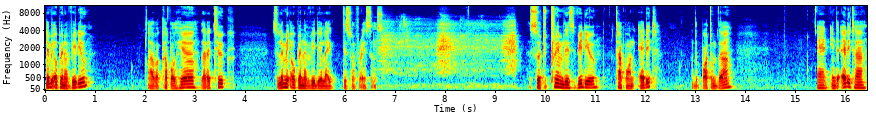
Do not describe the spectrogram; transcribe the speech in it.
let me open a video. I have a couple here that I took. So let me open a video like this one for instance. So to trim this video, tap on edit at the bottom there. And in the editor,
